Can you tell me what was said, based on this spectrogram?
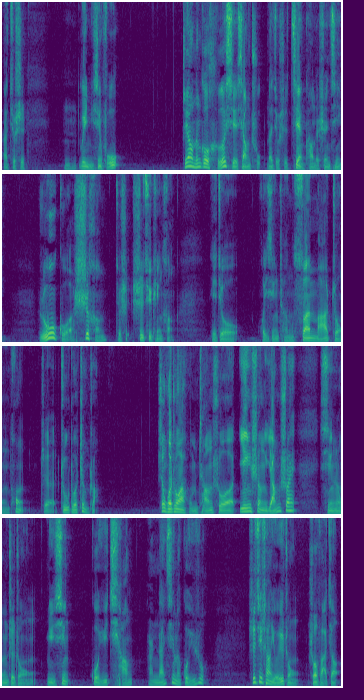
啊，就是嗯，为女性服务。只要能够和谐相处，那就是健康的身心。如果失衡，就是失去平衡，也就会形成酸麻肿痛这诸多症状。生活中啊，我们常说阴盛阳衰，形容这种女性过于强，而男性呢过于弱。实际上有一种说法叫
